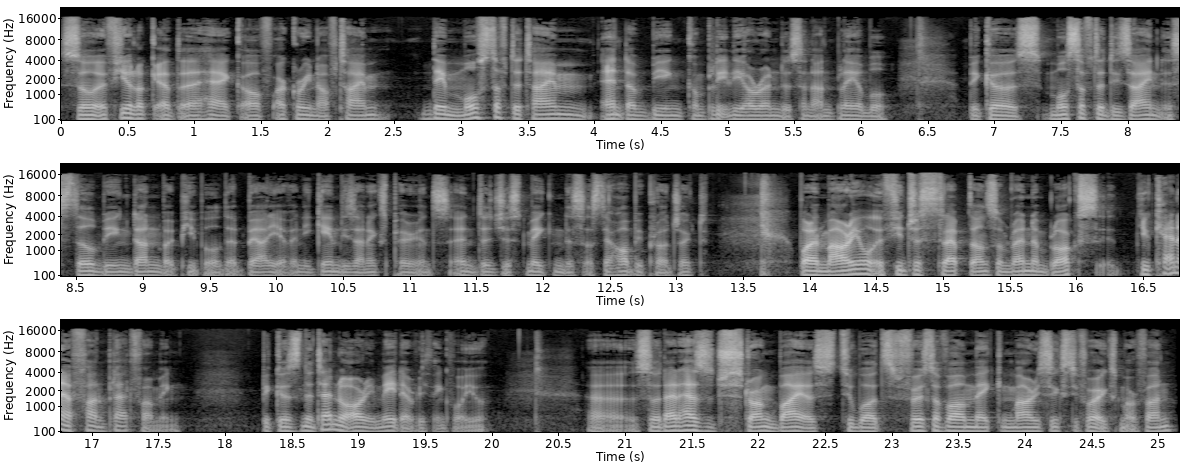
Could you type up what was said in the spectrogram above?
So if you look at a hack of Ocarina of Time, they most of the time end up being completely horrendous and unplayable because most of the design is still being done by people that barely have any game design experience and they're just making this as their hobby project. But in Mario, if you just slap down some random blocks, you can have fun platforming because Nintendo already made everything for you. Uh, so that has a strong bias towards, first of all, making Mario 64 hacks more fun,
